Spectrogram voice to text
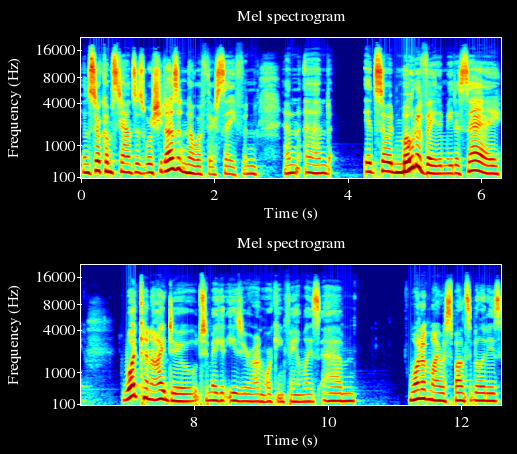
in circumstances where she doesn't know if they're safe. And and and it so it motivated me to say what can i do to make it easier on working families? Um, one of my responsibilities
